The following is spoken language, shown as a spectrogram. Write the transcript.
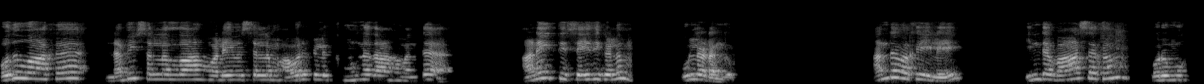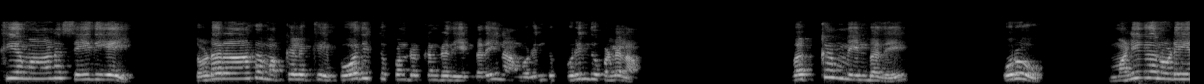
பொதுவாக நபி சல்லாஹ் வளைவு செல்லும் அவர்களுக்கு முன்னதாக வந்த அனைத்து செய்திகளும் உள்ளடங்கும். அந்த வகையிலே இந்த வாசகம் ஒரு முக்கியமான செய்தியை தொடராக மக்களுக்கு போதித்துக் கொண்டிருக்கின்றது என்பதை நாம் புரிந்து புரிந்து கொள்ளலாம். வெட்கம் என்பது ஒரு மனிதனுடைய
